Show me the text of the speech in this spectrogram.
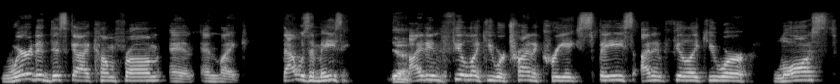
Where did this guy come from?" And and like that was amazing yeah. I didn't feel like you were trying to create space. I didn't feel like you were lost.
